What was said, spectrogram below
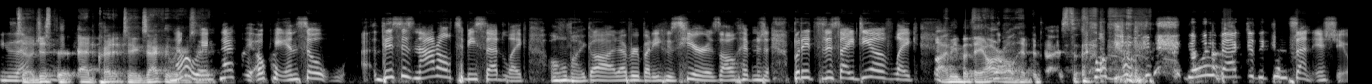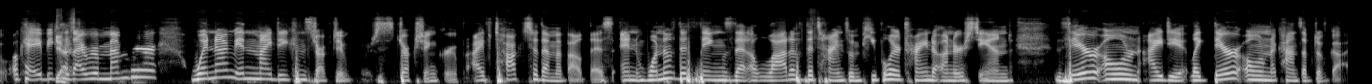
Exactly. So just to add credit to exactly what no, you're saying. exactly. Okay. And so this is not all to be said like, oh my God, everybody who's here is all hypnotized. But it's this idea of like well, I mean, but they are all hypnotized. well, going, going, back to the consent issue, okay? Because yes. I remember when I'm in my deconstructive construction group, I've talked to them about this. And one of the things that a lot of the times when people are trying to understand their own idea, like their own concept of God,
